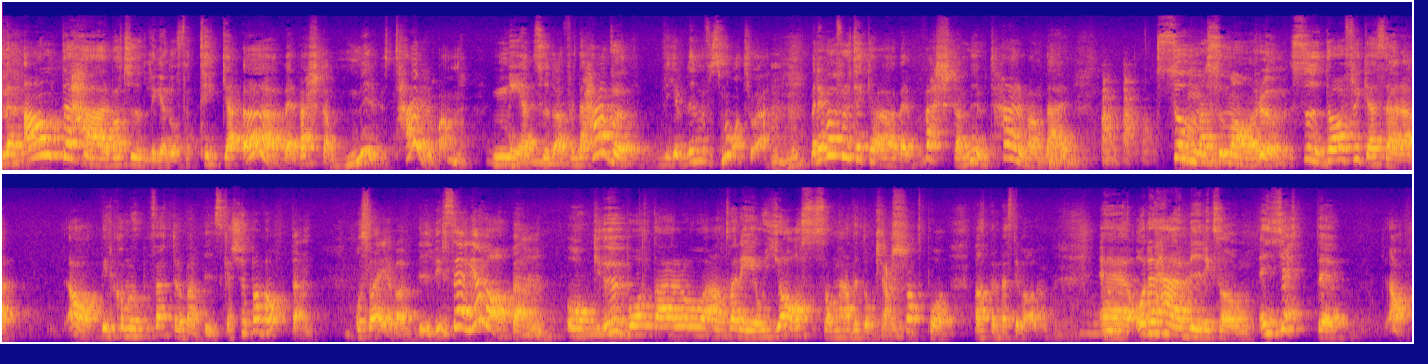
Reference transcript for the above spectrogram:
Men allt det här var tydligen då för att täcka över värsta muthärvan med Sydafrika. Det här var, vi, vi var för små tror jag. Men det var för att täcka över värsta muthärvan där. Summa summarum, Sydafrika så här, ja, vill komma upp på fötter och bara vi ska köpa vapen. Och Sverige bara, vi vill sälja vapen. Och ubåtar och allt vad det är. Och JAS som hade då kraschat på Vattenfestivalen. Eh, och det här blir liksom en jätte, ja,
